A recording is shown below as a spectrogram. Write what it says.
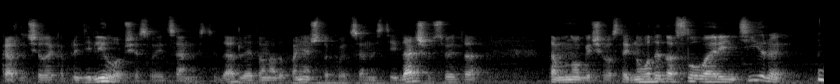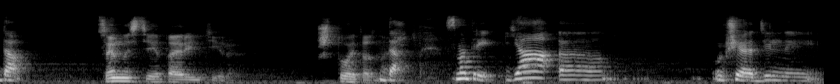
каждый человек определил вообще свои ценности, да, для этого надо понять, что такое ценности. И дальше все это там много чего стоит. Но вот это слово ориентиры. Да Ценности – это ориентиры. Что это значит? Да. Смотри, я э, вообще отдельный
